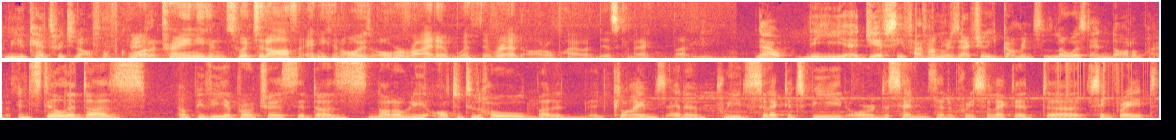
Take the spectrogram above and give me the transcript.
I mean, you can't switch it off, of course. You want to train, you can switch it off, and you can always override it with the red autopilot disconnect button. Now, the uh, GFC 500 is actually Garmin's lowest end autopilot, and still it does LPV approaches. It does not only altitude hold, but it, it climbs at a pre-selected speed or descends at a pre-selected uh, sink rate.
